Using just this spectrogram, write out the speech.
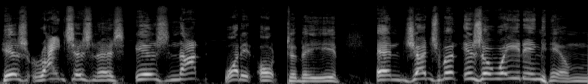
his righteousness is not what it ought to be, and judgment is awaiting him,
